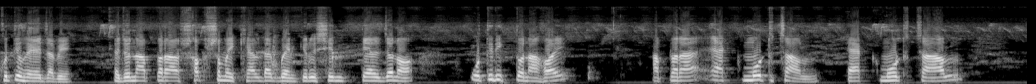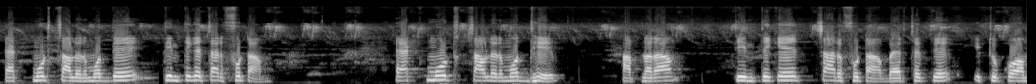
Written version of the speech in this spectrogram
ক্ষতি হয়ে যাবে। এজন্য আপনারা সবসময় খেয়াল রাখবেন কেরোসিন তেল যেন অতিরিক্ত না হয়। আপনারা এক মুঠ চাল, এক মুঠ চাল, এক মুঠ চালের মধ্যে তিন থেকে চার ফুটা, এক মুঠ চাউলের মধ্যে আপনারা তিন থেকে চার ফুটা বা এর চাইতে একটু কম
